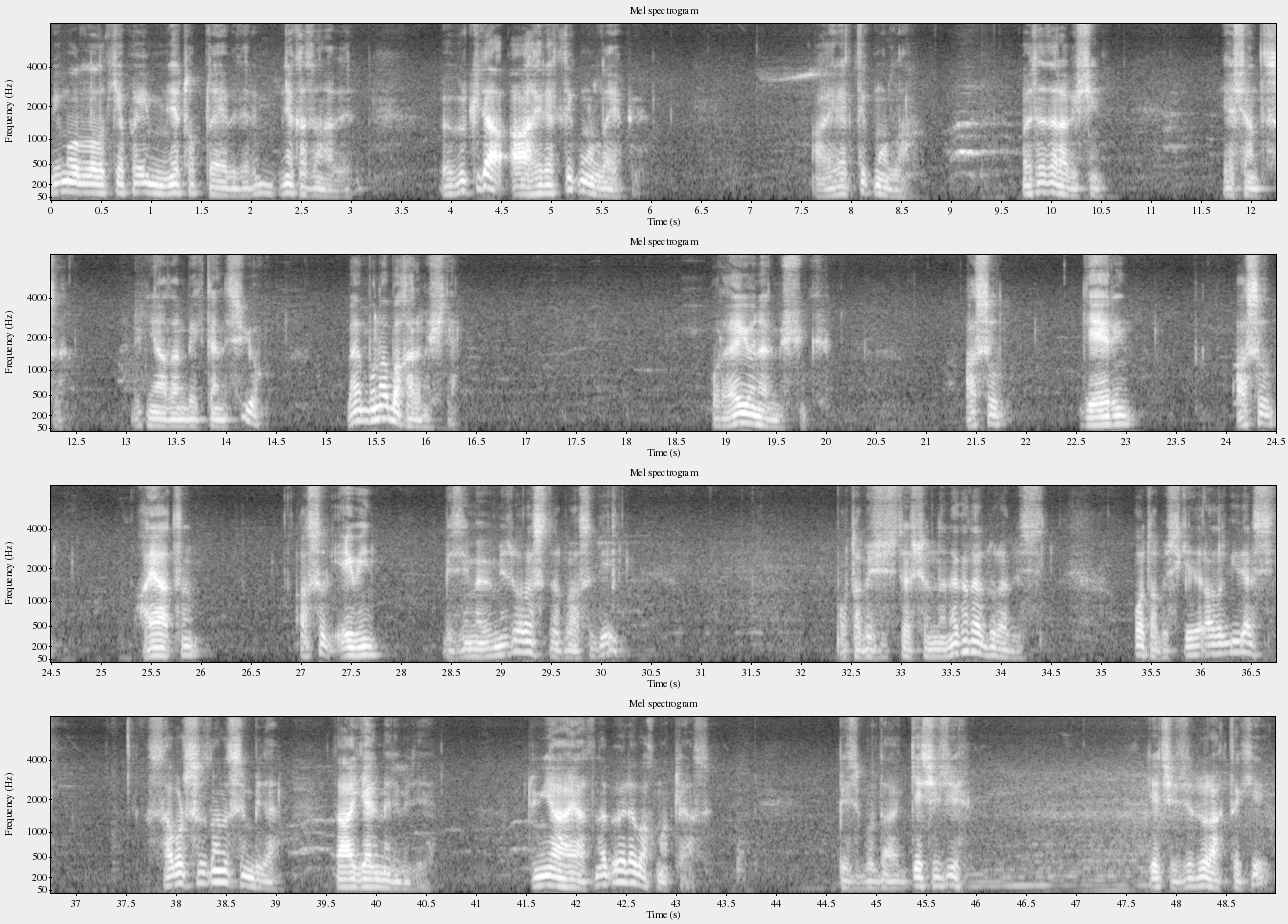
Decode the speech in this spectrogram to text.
bir mollalık yapayım ne toplayabilirim, ne kazanabilirim. Öbürkü de ahiretlik molla yapıyor. Ahiretlik molla. Öte taraf için yaşantısı. Dünyadan beklentisi yok. Ben buna bakarım işte. Oraya yönelmiş çünkü. Asıl değerin, asıl hayatın, asıl evin, bizim evimiz orasıdır, burası değil. Otobüs istasyonunda ne kadar durabilirsin? Otobüs gelir alır gidersin. Sabırsızlanırsın bir de. Daha gelmedi mi diye. Dünya hayatına böyle bakmak lazım. Biz burada geçici, geçici duraktaki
